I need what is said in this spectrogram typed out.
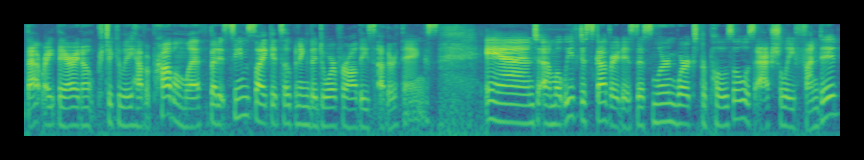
That right there i don't particularly have a problem with but it seems like it's opening the door for all these other things. And um, what we've discovered is this LearnWorks proposal was actually funded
